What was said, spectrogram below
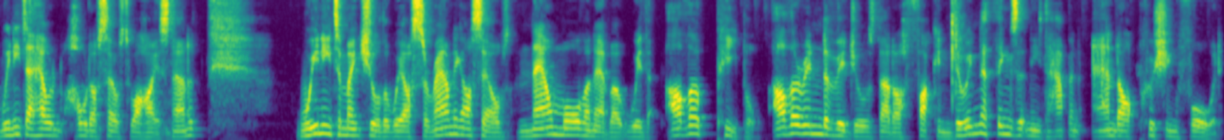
We need to hold, ourselves to a higher standard we need to make sure that we are surrounding ourselves now more than ever with other people, other individuals that are fucking doing the things that need to happen and are pushing forward.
